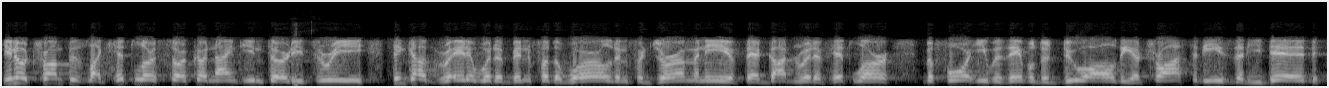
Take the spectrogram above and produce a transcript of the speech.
You know, Trump is like Hitler circa 1933. Think how great it would have been for the world and for Germany if they had gotten rid of Hitler before he was able to do all the atrocities that he did.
